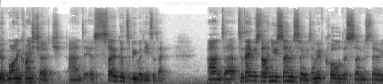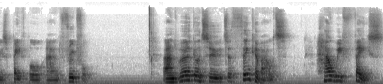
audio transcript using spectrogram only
Good morning, Christchurch, and it is so good to be with you today. And uh, today we start a new sermon series, and we've called this sermon series Faithful and Fruitful. And we're going to, to think about how we face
